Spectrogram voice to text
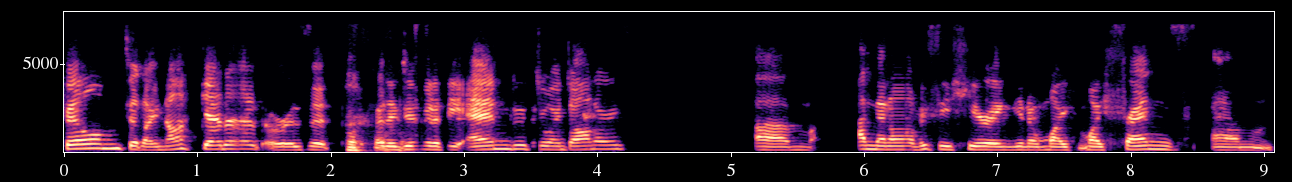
film? Did i not get it? Or is it are they doing it at the end with joint honors um and then obviously hearing you know my my friends um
